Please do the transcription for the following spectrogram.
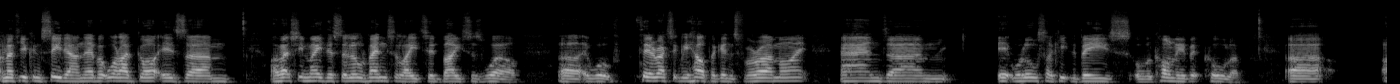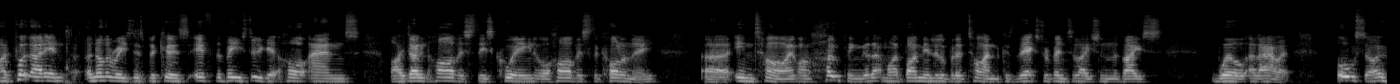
Don't know if you can see down there, but what I've got is um, I've actually made this a little ventilated base as well. Uh, it will theoretically help against varroa mite and um, it will also keep the bees or the colony a bit cooler. Uh, I put that in. Another reason is because if the bees do get hot and I don't harvest this queen or harvest the colony uh, in time, I'm hoping that that might buy me a little bit of time because the extra ventilation in the base will allow it. Also,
